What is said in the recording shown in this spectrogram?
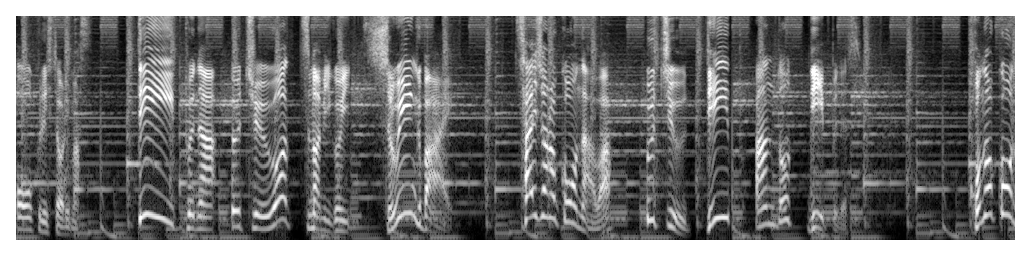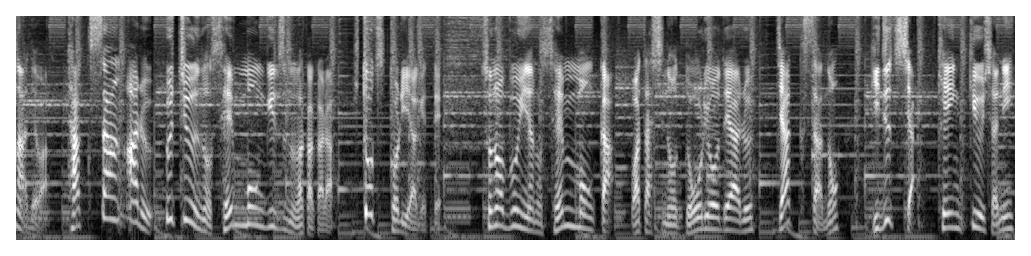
お送りしております。ディープな宇宙をつまみ食いスイングバイ。最初のコーナーは宇宙ディープディープです。このコーナーではたくさんある宇宙の専門技術の中から一つ取り上げてその分野の専門家私の同僚である JAXA の技術者研究者に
